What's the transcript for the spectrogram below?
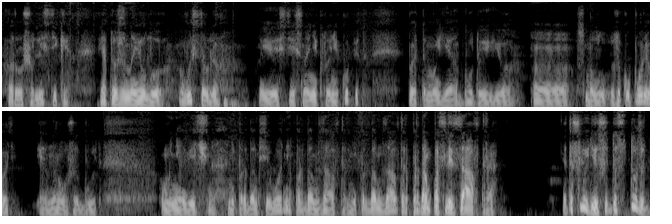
Хорошие листики. Я тоже на юлу выставлю. Ее, естественно, никто не купит. Поэтому я буду ее э, смолу закупоривать. И она уже будет у меня вечно. Не продам сегодня, продам завтра. Не продам завтра, продам послезавтра. Это ж люди, это ж тоже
